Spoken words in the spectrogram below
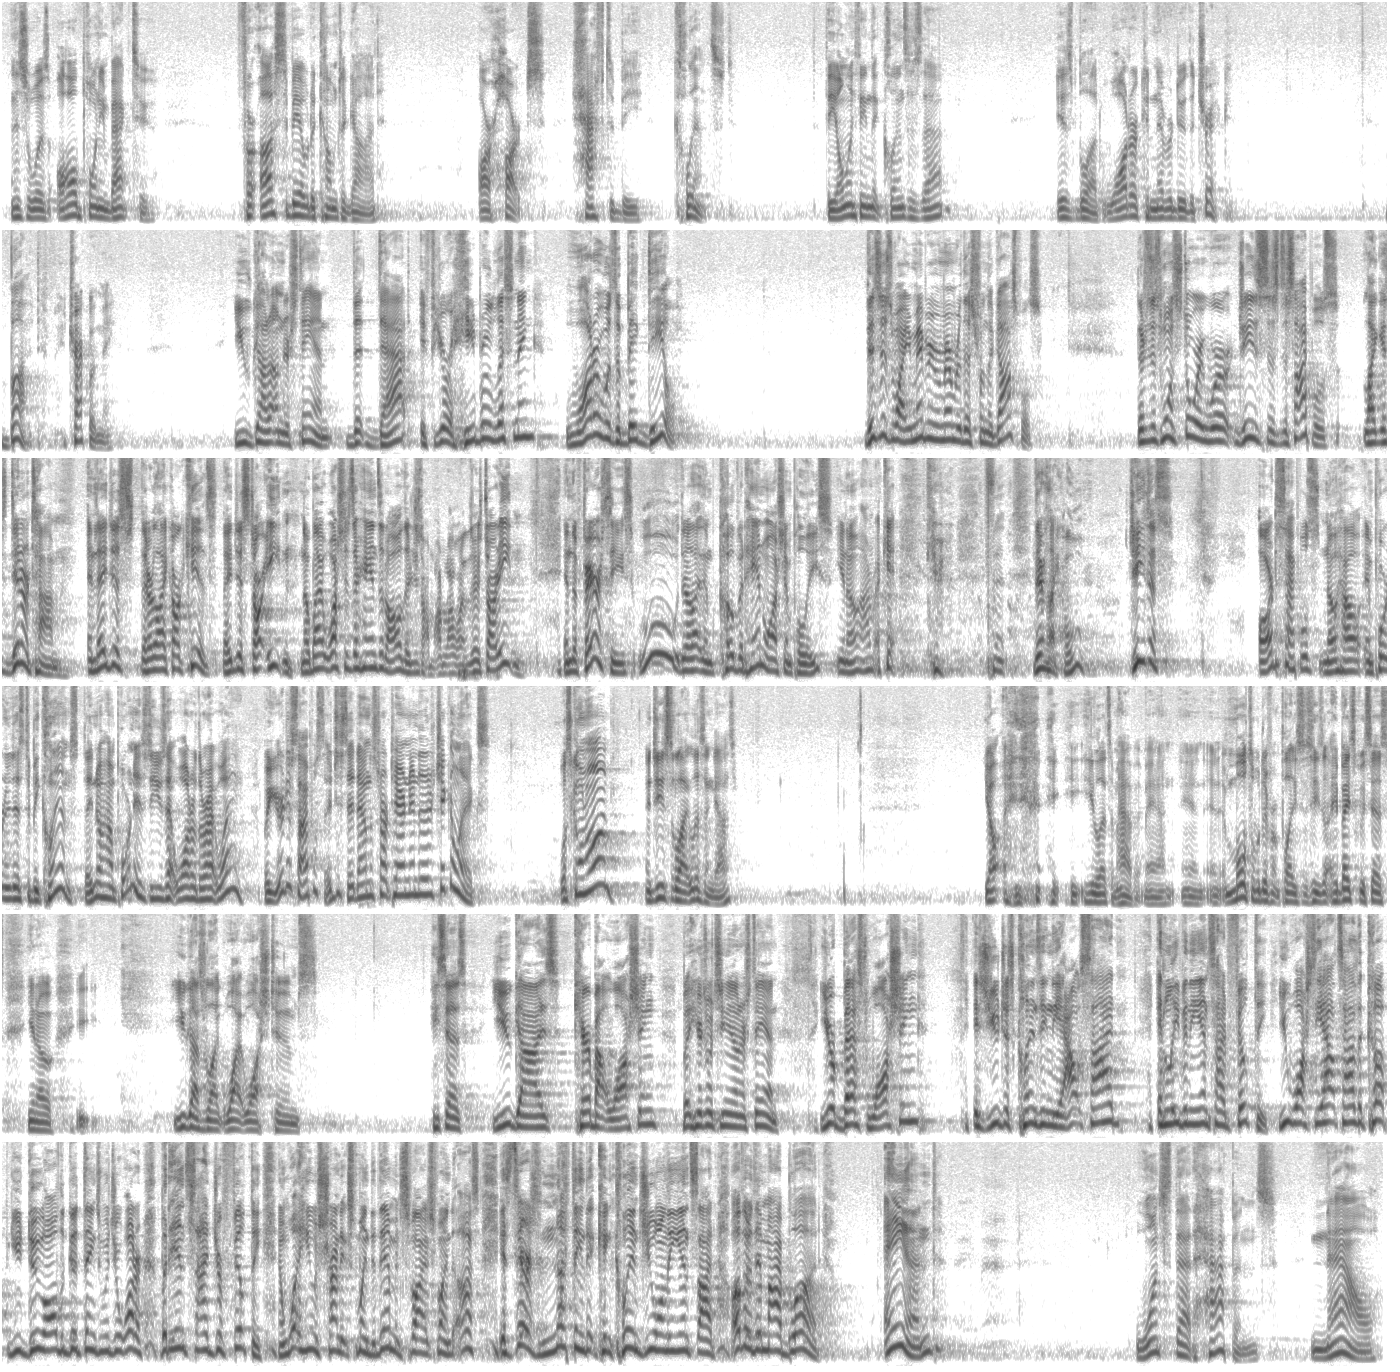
this was all pointing back to for us to be able to come to God, our hearts have to be cleansed. The only thing that cleanses that is blood. Water can never do the trick. But, track with me. You've got to understand that that if you're a Hebrew listening, water was a big deal. This is why you maybe remember this from the Gospels. There's this one story where Jesus' disciples, like it's dinner time, and they just, they're like our kids. They just start eating. Nobody washes their hands at all. They just they start eating. And the Pharisees, ooh, they're like them COVID hand washing police. You know, I can't, can't they're like, oh, Jesus, our disciples know how important it is to be cleansed. They know how important it is to use that water the right way. But your disciples, they just sit down and start tearing into their chicken legs. What's going on? And Jesus is like, listen, guys, y'all he, he, lets them have it man and, and in multiple different places He's, he basically says you know you guys are like whitewashed tombs he says you guys care about washing but here's what you need to understand your best washing is you just cleansing the outside and leaving the inside filthy. You wash the outside of the cup, you do all the good things with your water, but inside you're filthy. And what he was trying to explain to them and trying to explain to us is there's nothing that can cleanse you on the inside other than my blood. And once that happens, now,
